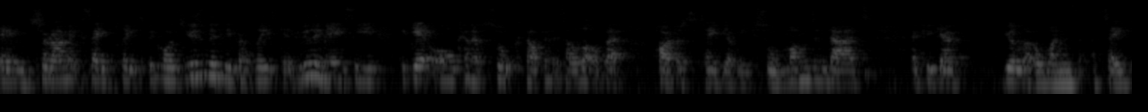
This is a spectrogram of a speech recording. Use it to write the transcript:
um, ceramic side plates because using the paper plates gets really messy, they get all kind of soaked up and it's a little bit harder to tidy away. So mums and dads, if you give your little ones a side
